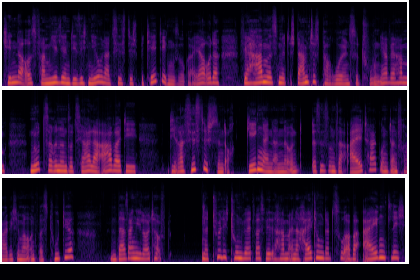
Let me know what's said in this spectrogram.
Kinder aus Familien, die sich neonazistisch betätigen sogar, ja, oder wir haben es mit Stammtischparolen zu tun, ja, wir haben Nutzerinnen sozialer Arbeit, die, die rassistisch sind, auch gegeneinander. Und das ist unser Alltag. Und dann frage ich immer, und was tut ihr? Und da sagen die Leute oft, natürlich tun wir etwas, wir haben eine Haltung dazu, aber eigentlich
